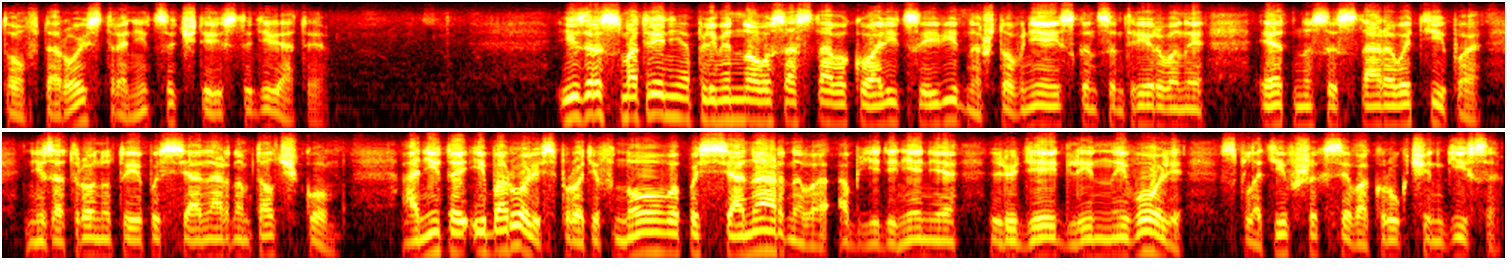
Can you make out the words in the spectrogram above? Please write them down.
том 2, страница 409. Из рассмотрения племенного состава коалиции видно, что в ней сконцентрированы этносы старого типа, не затронутые пассионарным толчком. Они-то и боролись против нового пассионарного объединения людей длинной воли, сплотившихся вокруг Чингиса.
